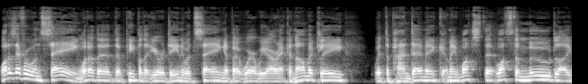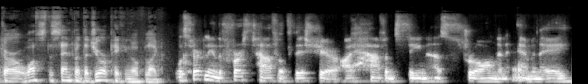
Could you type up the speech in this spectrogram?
What is everyone saying? What are the, the people that you're dealing with saying about where we are economically with the pandemic? I mean, what's the what's the mood like, or what's the sentiment that you're picking up like? Well, certainly in the first half of this year, I haven't seen as strong an M and A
